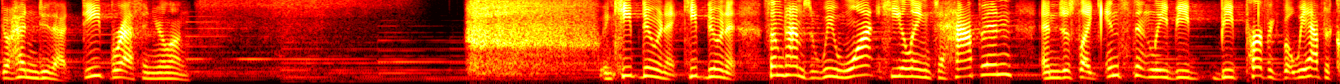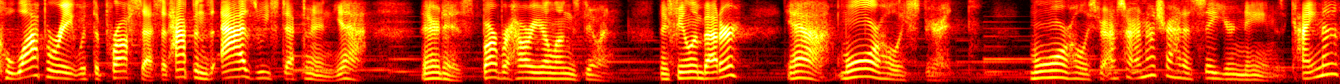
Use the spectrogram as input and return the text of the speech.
Go ahead and do that. Deep breath in your lung. And keep doing it. Keep doing it. Sometimes we want healing to happen and just like instantly be, be perfect, but we have to cooperate with the process. It happens as we step in. Yeah, there it is. Barbara, how are your lungs doing? Are they feeling better? Yeah, more Holy Spirit. More Holy Spirit. I'm sorry, I'm not sure how to say your name. Is it Kaina?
